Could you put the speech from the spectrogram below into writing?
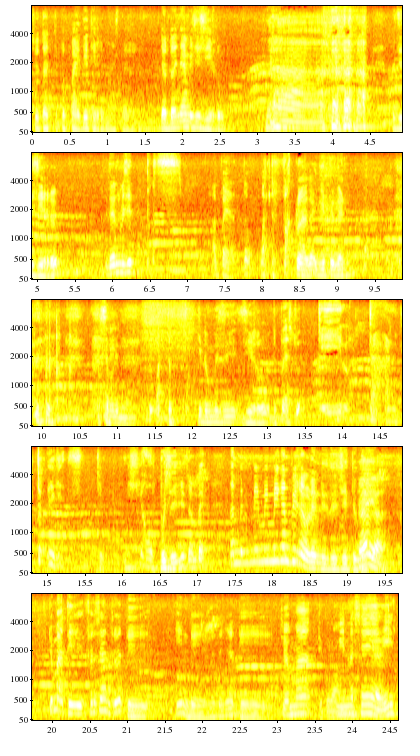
sudah diperbaiki di remaster. Contohnya misi zero. Nah, misi zero. Dan misi apa ya tuh what the fuck lah kayak gitu kan Keselin. what the fuck gitu misi zero di PS2 gila cancuk ini misi apa sih gitu sampai sampai meme kan viral yang di situ ya kan ya. cuma di versi Android di ini maksudnya di Cuma Dikurangi. minusnya ya itu.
